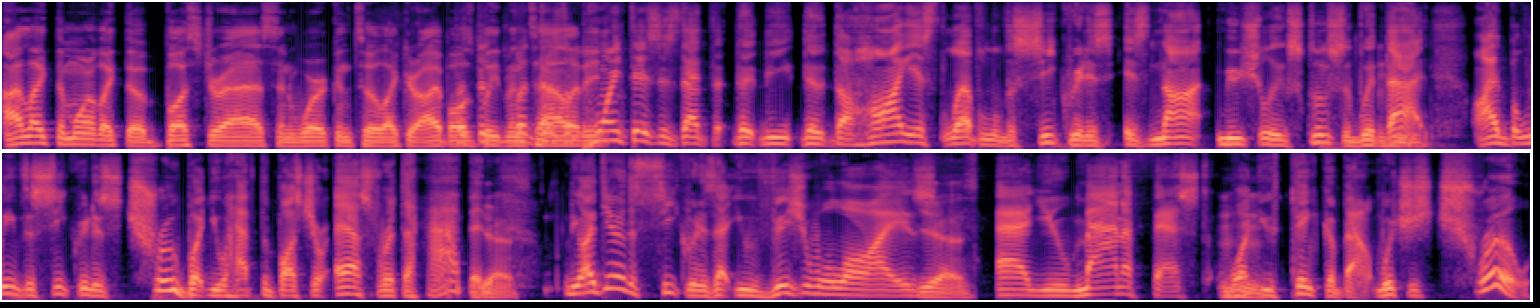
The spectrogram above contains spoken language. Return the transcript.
I like the more of like the bust your ass and work until like your eyeballs the, bleed but the- mentality. the point is, is that the, the the the highest level of the secret is is not mutually exclusive Mm-hmm. with that. I believe the secret is true, but you have to bust your ass for it to happen. Yes. The idea of the secret is that you visualize Yes. Mm-hmm. and you manifest what you think about, which is true,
